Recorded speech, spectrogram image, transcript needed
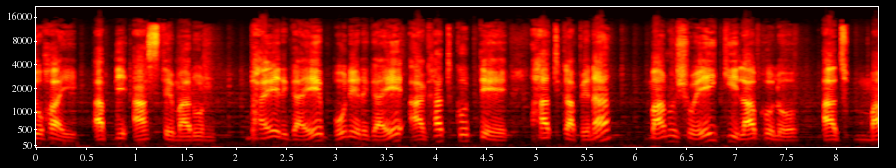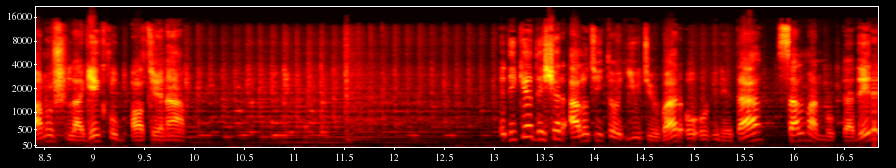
দোহাই আপনি আসতে মারুন। ভাইয়ের গায়ে, বোনের গায়ে আঘাত করতে হাত কাঁপে না? মানুষ হয়েই কি লাভ হলো? আজ মানুষ লাগে খুব অচেনা। এদিকে দেশের আলোচিত ইউটিউবার ও অভিনেতা সালমান মুক্তাদির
